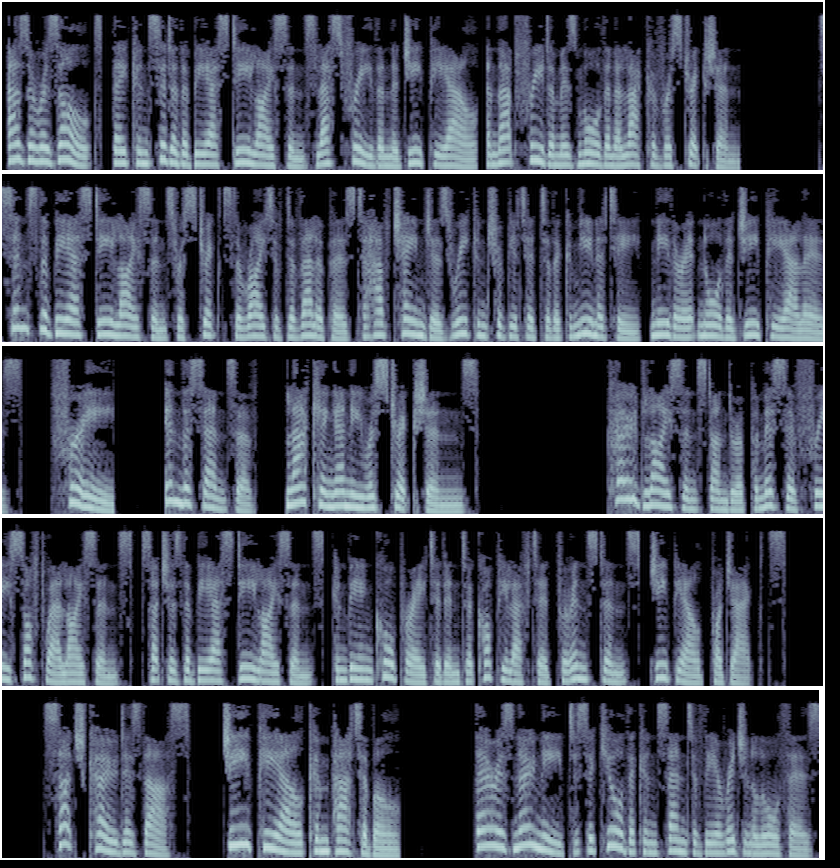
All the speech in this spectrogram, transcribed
As a result, they consider the BSD license less free than the GPL, and that freedom is more than a lack of restriction. Since the BSD license restricts the right of developers to have changes recontributed to the community, neither it nor the GPL is free in the sense of lacking any restrictions. Code licensed under a permissive free software license, such as the BSD license, can be incorporated into copylefted for instance, GPL projects. Such code is thus GPL compatible. There is no need to secure the consent of the original authors.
